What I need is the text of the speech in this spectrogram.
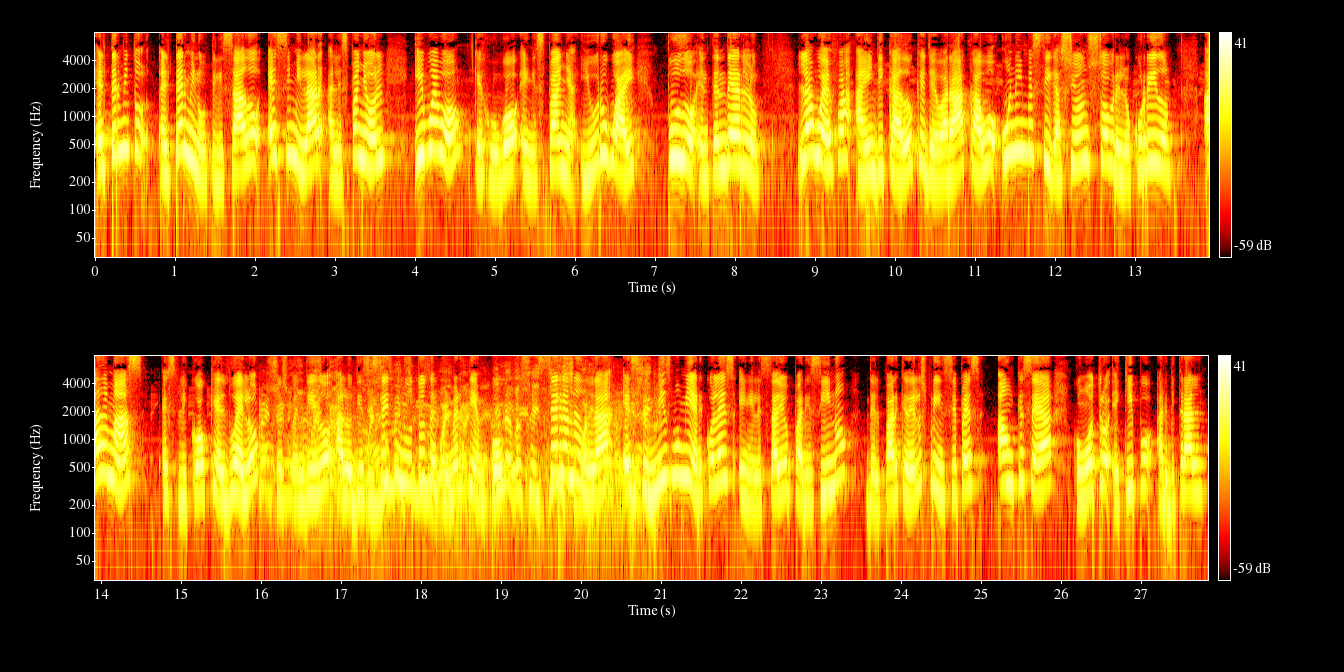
el término, el término utilizado es similar al español y Huevo, que jugó en España y Uruguay, pudo entenderlo. La UEFA ha indicado que llevará a cabo una investigación sobre lo ocurrido. Además, explicó que el duelo, suspendido a los 16 minutos del primer tiempo, se reanudará este mismo miércoles en el estadio parisino del Parque de los Príncipes, aunque sea con otro equipo arbitral.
